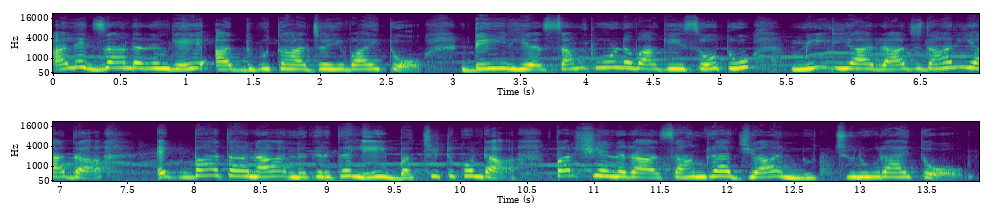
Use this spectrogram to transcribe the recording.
ಅಲೆಕ್ಸಾಂಡರನ್ಗೆ ಅದ್ಭುತ ಜಯವಾಯಿತು. ಡೇರಿಯಸ್ ಸಂಪೂರ್ಣವಾಗಿ ಸೋತು. ಮೀಡಿಯಾ ರಾಜಧಾನಿಯಾದ ಎಕ್ಬಾತಾನ ನಗರದಲ್ಲಿ ಬಚ್ಚಿಟ್ಟುಕೊಂಡ ಪರ್ಷಿಯನ್ನರ ಸಾಮ್ರಾಜ್ಯ ನುಚ್ಚುನೂರಾಯಿತು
